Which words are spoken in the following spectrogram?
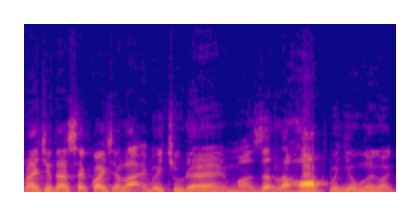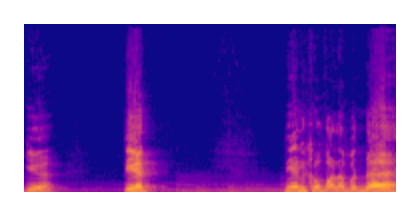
nay chúng ta sẽ quay trở lại với chủ đề mà rất là hot với nhiều người ngoài kia. Tiền. Tiền không phải là vấn đề,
